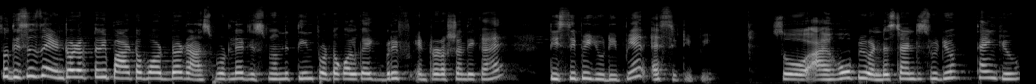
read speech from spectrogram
So this is the introductory part about the transport layer जिसमें हमने तीन प्रोटोकॉल का एक ब्रीफ इंट्रोडक्शन देखा है। T C P U D P and S C T P so I hope you understand this video thank you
